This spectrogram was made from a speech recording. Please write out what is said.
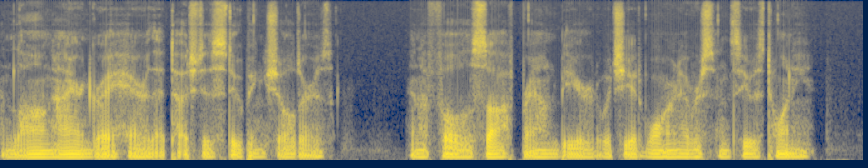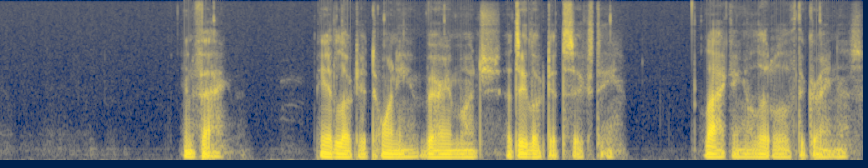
and long iron gray hair that touched his stooping shoulders, and a full, soft brown beard which he had worn ever since he was twenty. In fact, he had looked at twenty very much as he looked at sixty, lacking a little of the grayness.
